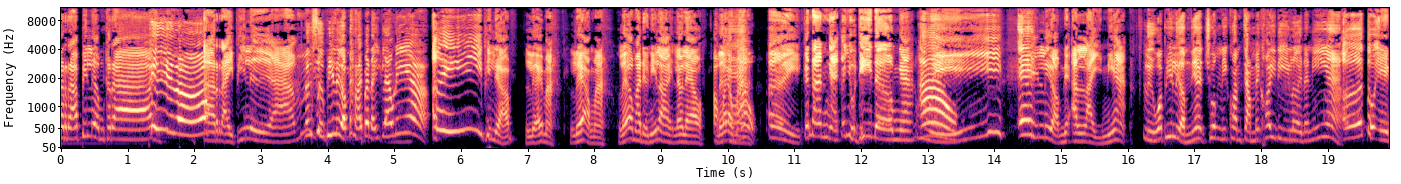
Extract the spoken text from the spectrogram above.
ครับพี่เหลือมครับ พี่ยีราฟอะไรพี่เหลือมหนังสือพี่เหลือมหายไปไหนอีกแล้วเนี่ย เอ้ยพี่เหลือม เลื้อยมา เลื้อยออกมา เลื้อยออกมาเดี๋ยวนี้เลยเร็วๆออกมาเลื้อยออกมาแล้วเอ้ย ก็นั่นไงก็อยู่ที่เดิมไงอ้าวหวีเอ้ยเหลือมเนี่ยอะไรเนี่ย หรือว่าพี่เหลือมเนี่ยช่วงนี้ความจำไม่ค่อยดีเลยนะเนี่ย เออ ตัวเอง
